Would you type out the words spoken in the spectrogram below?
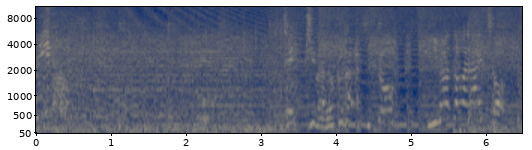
リード敵機は六原筆頭今川来長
